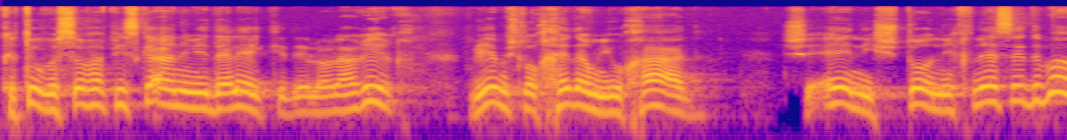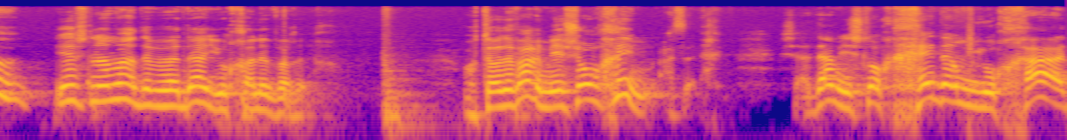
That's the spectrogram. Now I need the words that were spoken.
כתוב בסוף הפסקה, אני מדלג כדי לא להאריך, ואם יש לו חדר מיוחד שאין אשתו נכנסת בו, יש לומר, בוודאי יוכל לברך. אותו דבר אם יש אורחים. אז כשאדם יש לו חדר מיוחד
